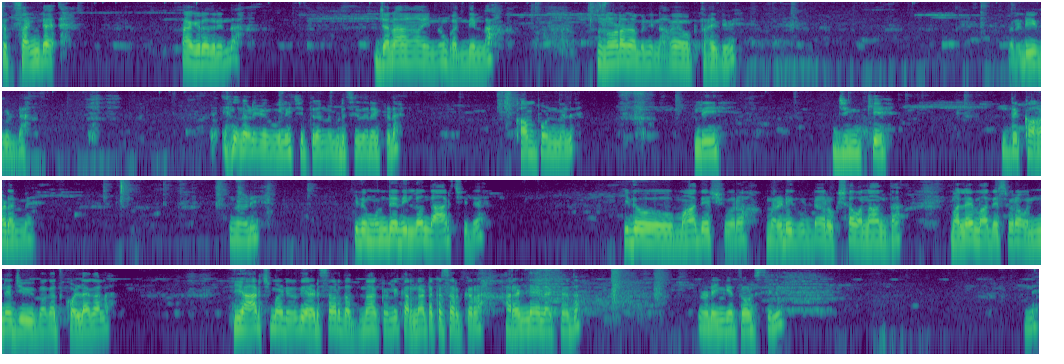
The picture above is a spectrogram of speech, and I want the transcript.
ಇವತ್ತು ಸಂಡೇ ಆಗಿರೋದ್ರಿಂದ ಜನ ಇನ್ನೂ ಬಂದಿಲ್ಲ. ನೋಡೋಣ ಬನ್ನಿ, ನಾವೇ ಹೋಗ್ತಾ ಇದ್ದೀವಿ. ರೆಡಿ ಗುಡ್ಡ. ಇಲ್ಲಿ ನೋಡಿ, ಹುಲಿ ಚಿತ್ರನ ಬಿಡಿಸಿದ್ದಾರೆ ಈ ಕಡೆ. ಕಾಂಪೌಂಡ್ ಮೇಲೆ. ಹುಲಿ, ಜಿಂಕೆ. ಮತ್ತು ಕಾಡೆಮ್ಮೆ. ನೋಡಿ, ಇದು ಮುಂದೆದು ಇಲ್ಲೊಂದು ಆರ್ಚ್ ಇದೆ. ಇದು ಮಹದೇಶ್ವರ ಮರಡಿಗುಡ್ಡ ವೃಕ್ಷವನ ಅಂತ. ಮಲೆ ಮಹದೇಶ್ವರ ವನ್ಯಜೀವಿ ವಿಭಾಗದ ಕೊಳ್ಳೆಗಾಲ. ಈ ಆರ್ಚ್ ಮಾಡಿರೋದು ಎರಡು ಸಾವಿರದ ಹದಿನಾಲ್ಕರಲ್ಲಿ ಕರ್ನಾಟಕ ಸರ್ಕಾರ ಅರಣ್ಯ ಇಲಾಖೆದು. ನೋಡಿ, ಹಿಂಗೆ ತೋರಿಸ್ತೀನಿ. ಇಲ್ಲಿ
